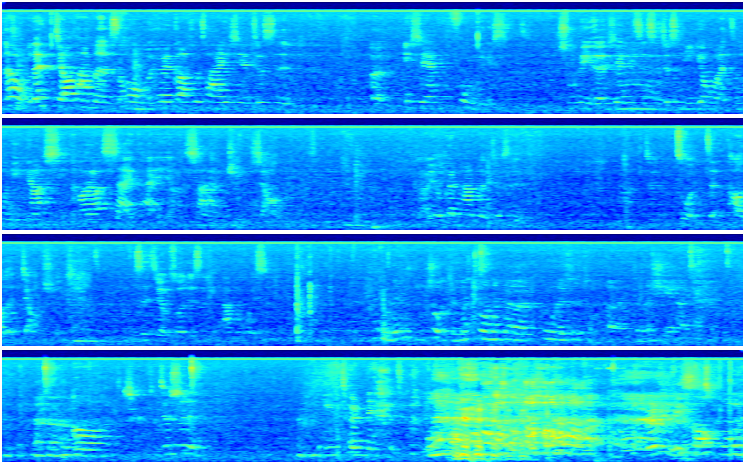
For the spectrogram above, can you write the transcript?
那我们在教他们的时候，我们就会告诉他一些就是呃一些妇女处理的一些知识，就是你用完之后你一定要洗，然后要晒太阳、杀菌消毒。然后有跟他们就是就是做整套的教学，不是只有说就是给他们卫生。你们做怎么做那个布呢？是从呃怎么学来的？哦，就是 internet。Very resourceful 很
